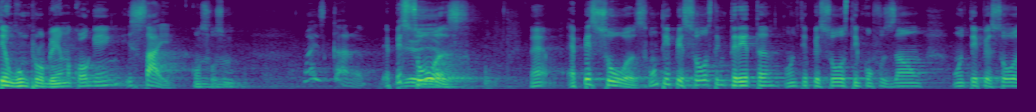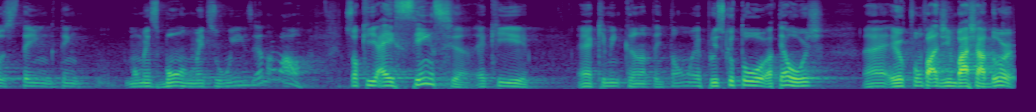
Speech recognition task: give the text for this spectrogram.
tem algum problema com alguém e sai, como se fosse um... Mas, cara, é pessoas. Né? É pessoas. Onde tem pessoas, tem treta. Onde tem pessoas, tem confusão. Onde tem pessoas, tem, tem momentos bons, momentos ruins. É normal. Só que a essência é que, é que me encanta. Então, é por isso que eu estou até hoje. Né? Eu, vamos falar de embaixador.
